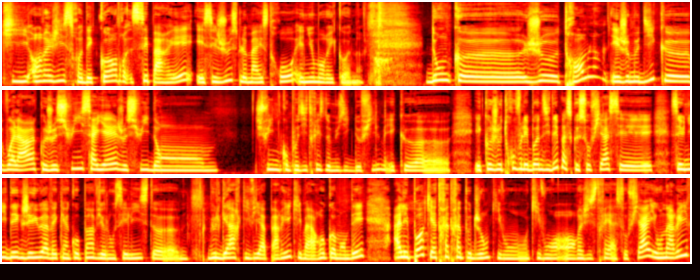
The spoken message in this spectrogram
qui enregistre des cordes séparées et c'est juste le maestro Ennio Morricone. Donc je tremble et je me dis que voilà que je suis ça y est, je suis dans je suis une compositrice de musique de film et que, euh, et que je trouve les bonnes idées parce que Sophia, c'est une idée que j'ai eue avec un copain violoncelliste euh, bulgare qui vit à Paris, qui m'a recommandé. À l'époque, il y a très très peu de gens qui vont, qui vont enregistrer à Sophia et on arrive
